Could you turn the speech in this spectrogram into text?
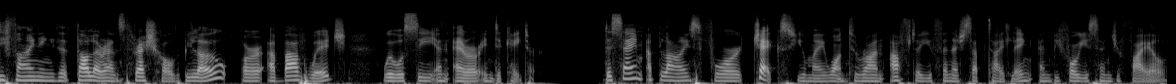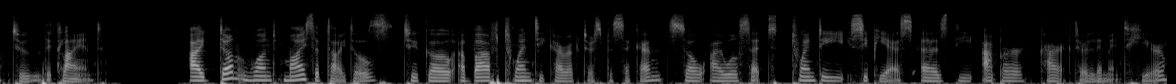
defining the tolerance threshold below or above which we will see an error indicator. The same applies for checks you may want to run after you finish subtitling and before you send your file to the client. I don't want my subtitles to go above 20 characters per second, so I will set 20 CPS as the upper character limit here.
